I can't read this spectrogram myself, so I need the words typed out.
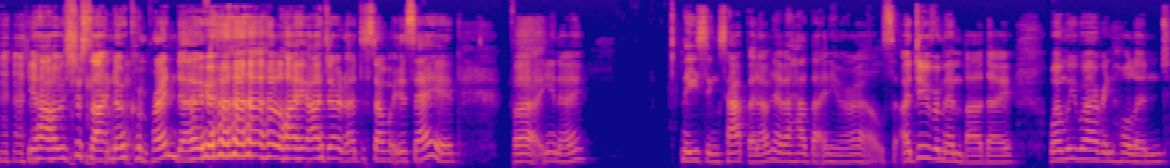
Yeah, I was just like, no comprendo. like, I don't understand what you're saying. But, you know, these things happen. I've never had that anywhere else. I do remember, though, when we were in Holland,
